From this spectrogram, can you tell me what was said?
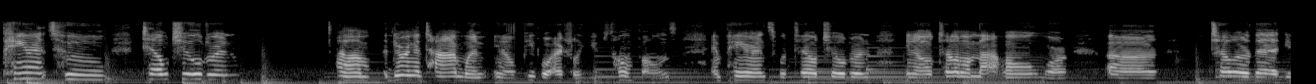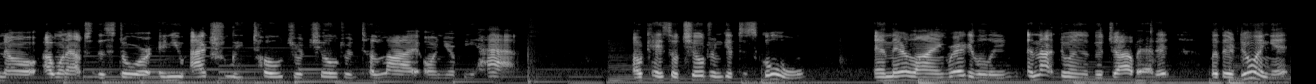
Parents who tell children, um, during a time when you know people actually used home phones, and parents would tell children, you know, tell them I'm not home, or uh, tell her that, you know, I went out to the store and you actually told your children to lie on your behalf. Okay, so children get to school and they're lying regularly and not doing a good job at it, but they're doing it.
